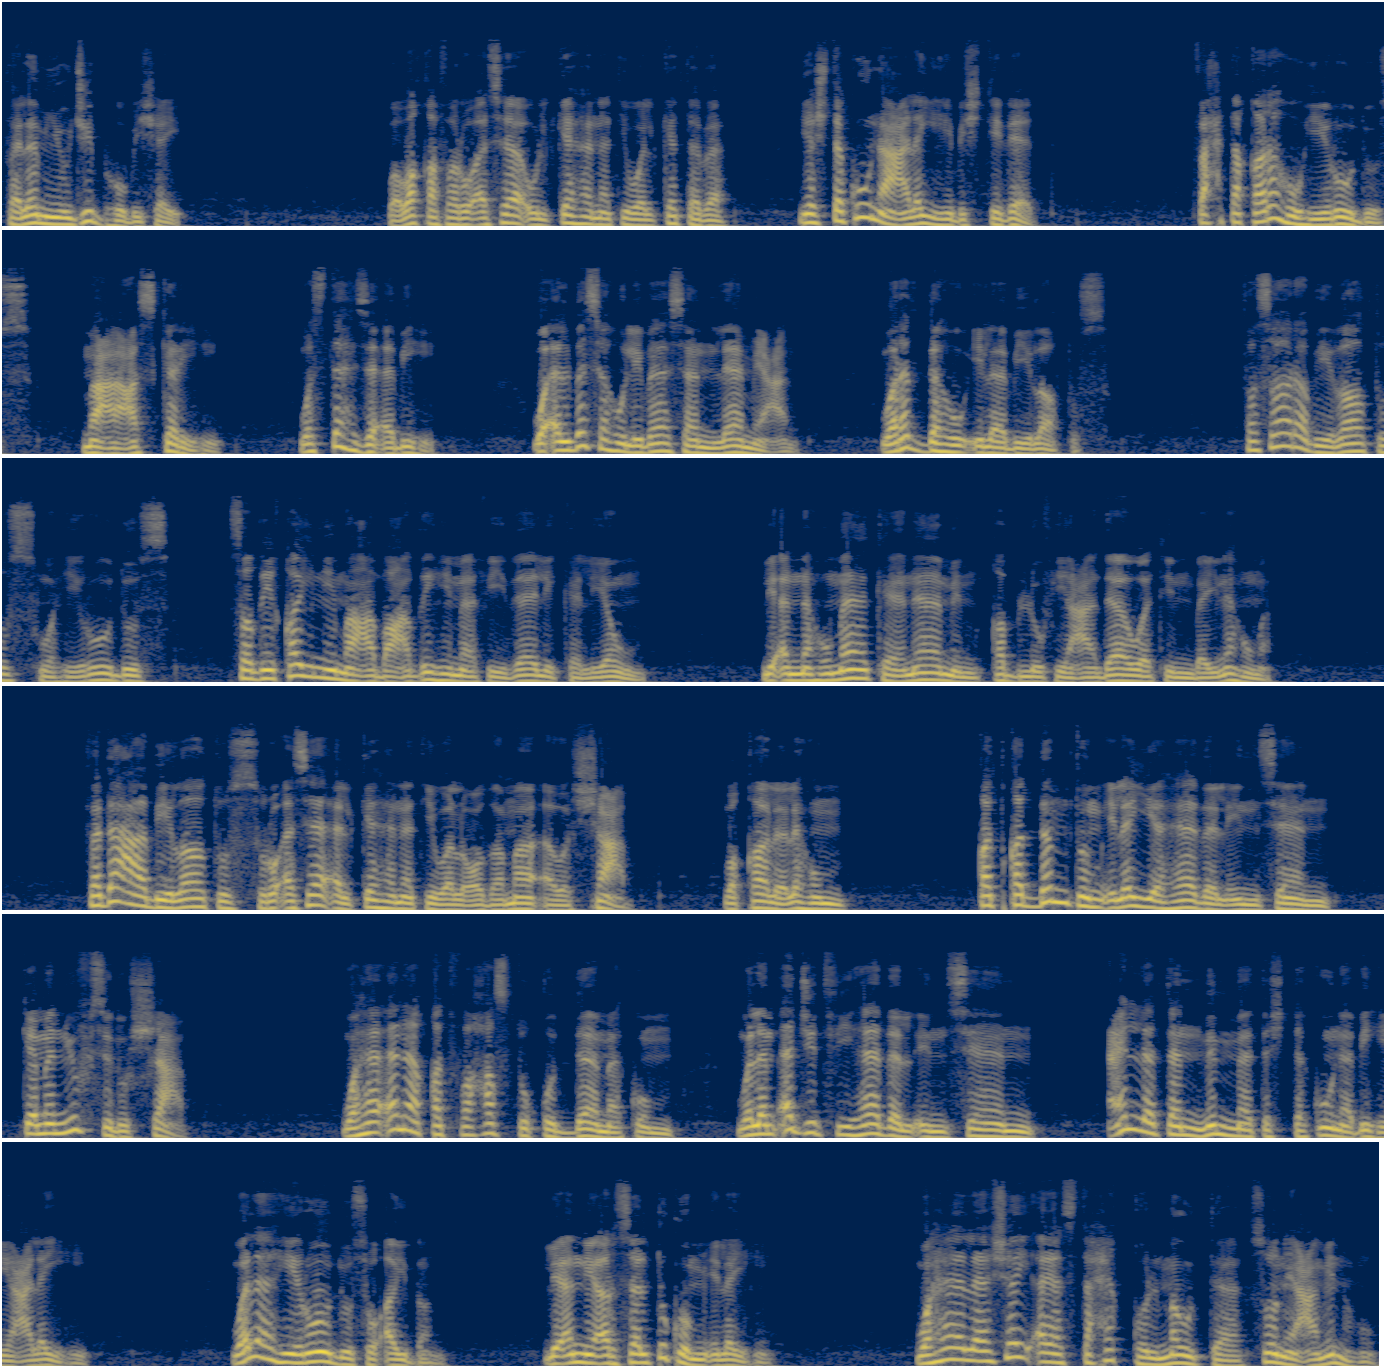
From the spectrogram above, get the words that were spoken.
فلم يجبه بشيء. ووقف رؤساء الكهنة والكتبة يشتكون عليه باشتداد فاحتقره هيرودس مع عسكره واستهزأ به وألبسه لباسا لامعا ورده إلى بيلاطس. فصار بيلاطس وهيرودس صديقين مع بعضهما في ذلك اليوم. لأنهما كانا من قبل في عداوة بينهما. فدعا بيلاطس رؤساء الكهنة والعظماء والشعب وقال لهم قد قدمتم إلي هذا الإنسان كمن يفسد الشعب وها أنا قد فحصت قدامكم ولم أجد في هذا الإنسان علة مما تشتكون به عليه ولا هيرودس أيضا. لأني أرسلتكم إليه. وها لا شيء يستحق الموت صنع منه.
